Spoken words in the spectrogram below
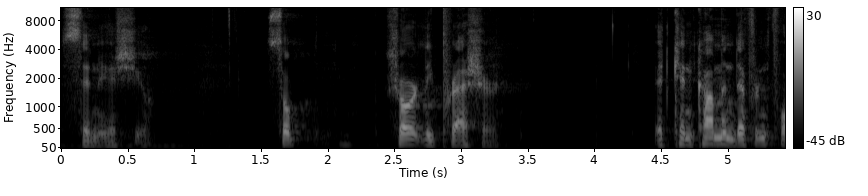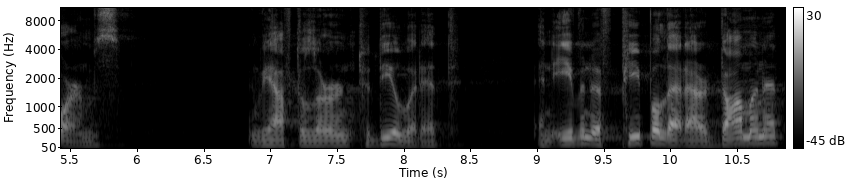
sin issue. So, shortly, pressure. It can come in different forms, and we have to learn to deal with it. And even if people that are dominant,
